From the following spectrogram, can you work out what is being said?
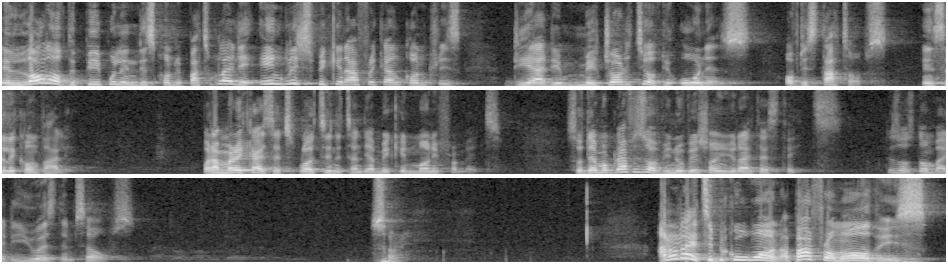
A lot of the people in this country, particularly the English-speaking African countries, they are the majority of the owners of the startups in Silicon Valley. But America is exploiting it and they're making money from it. So demographics of innovation in the United States. This was done by the US themselves. Sorry. Another typical one, apart from all this,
